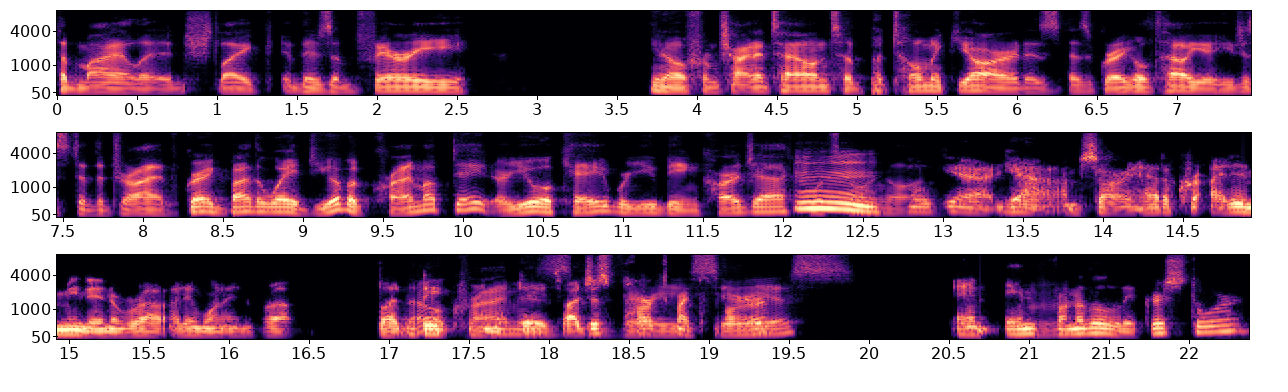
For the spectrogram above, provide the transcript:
the mileage. Like there's a very you know, from Chinatown to Potomac Yard, as as Greg will tell you, he just did the drive. Greg, by the way, do you have a crime update? Are you okay? Were you being carjacked? What's Mm. going on? Oh yeah, yeah. I'm sorry. I had a. Cr- I didn't mean to interrupt. I didn't want to interrupt. But no, big crime is So I just parked very my car, and in Mhm. front of the liquor store,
